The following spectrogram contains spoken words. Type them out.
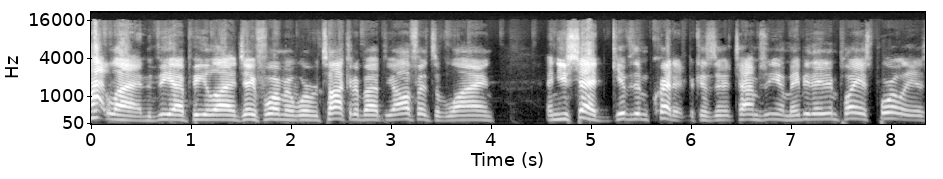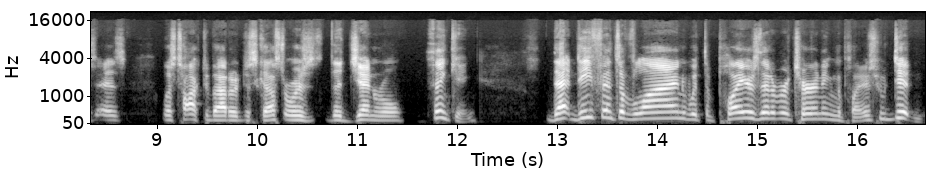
hotline, the VIP line. Jay Foreman, where we're talking about the offensive line, and you said give them credit because are times you know maybe they didn't play as poorly as as was talked about or discussed, or is the general thinking. That defensive line with the players that are returning, the players who didn't,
